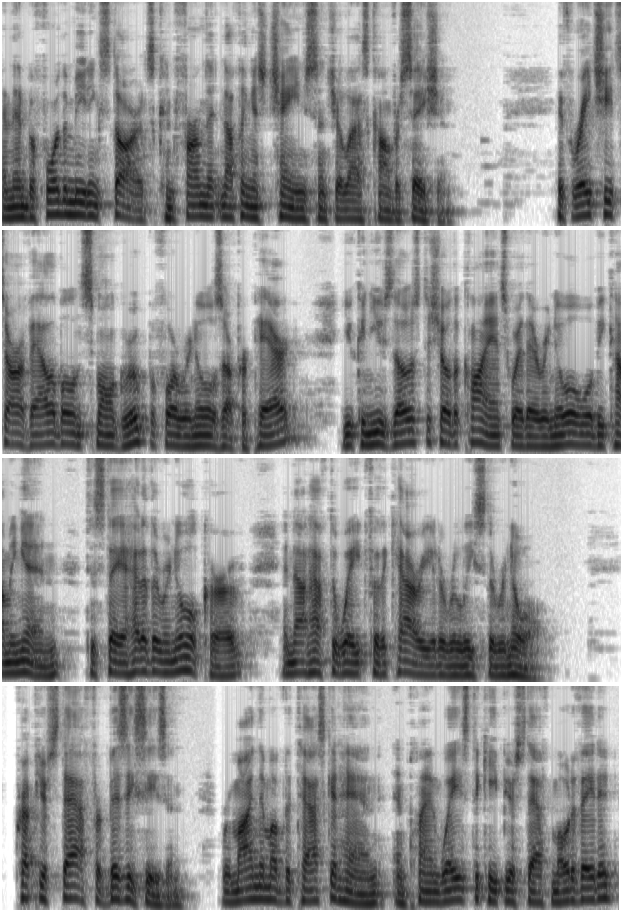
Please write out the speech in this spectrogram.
and then before the meeting starts, confirm that nothing has changed since your last conversation. If rate sheets are available in small group before renewals are prepared, you can use those to show the clients where their renewal will be coming in to stay ahead of the renewal curve and not have to wait for the carrier to release the renewal. Prep your staff for busy season. Remind them of the task at hand and plan ways to keep your staff motivated,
